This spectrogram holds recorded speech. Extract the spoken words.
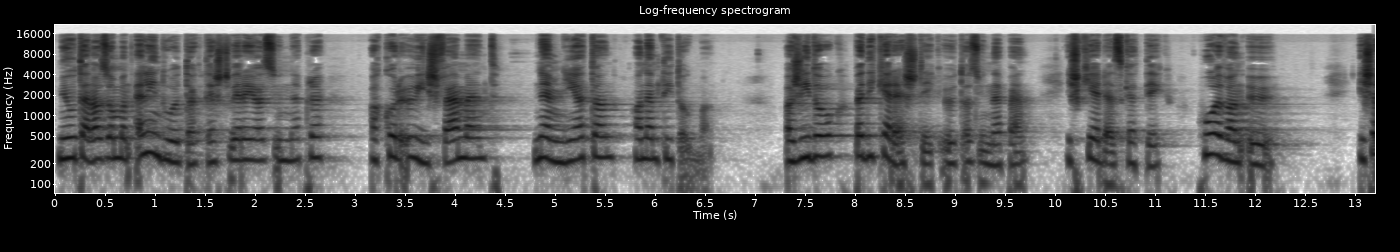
Miután azonban elindultak testvérei az ünnepre, akkor ő is felment, nem nyíltan, hanem titokban. A zsidók pedig keresték őt az ünnepen, és kérdezgették, hol van ő? És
